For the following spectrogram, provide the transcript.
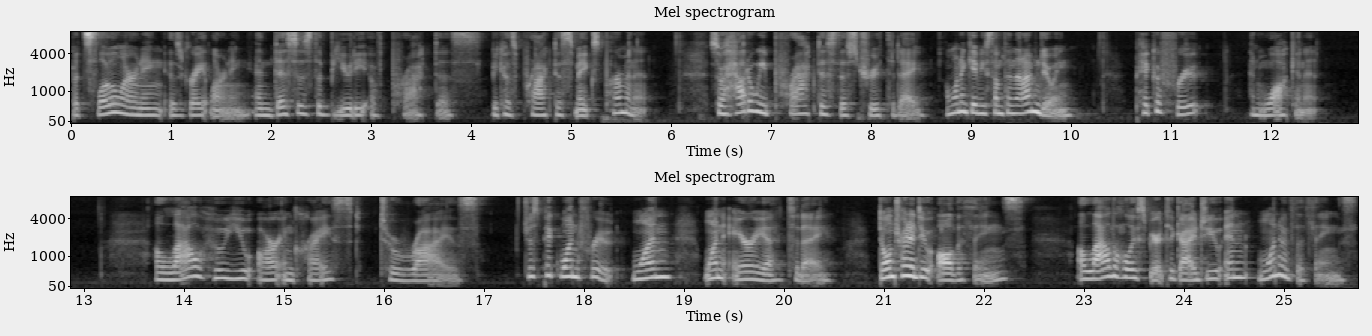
But slow learning is great learning. And this is the beauty of practice because practice makes permanent. So, how do we practice this truth today? I want to give you something that I'm doing pick a fruit and walk in it. Allow who you are in Christ to rise. Just pick one fruit, one, one area today don't try to do all the things. Allow the Holy Spirit to guide you in one of the things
